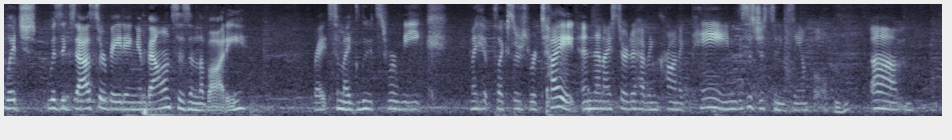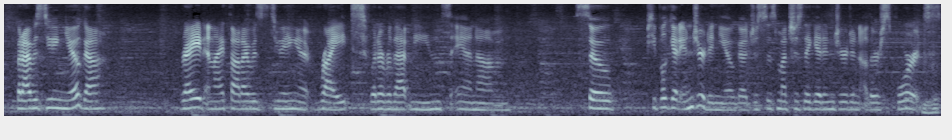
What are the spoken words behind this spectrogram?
which was exacerbating imbalances in the body, right? So my glutes were weak, my hip flexors were tight, and then I started having chronic pain. This is just an example. Um, but I was doing yoga, right? And I thought I was doing it right, whatever that means. And um, so people get injured in yoga just as much as they get injured in other sports.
